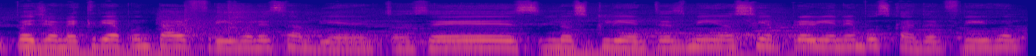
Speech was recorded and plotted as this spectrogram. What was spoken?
y pues yo me quería punta de frijoles también, entonces los clientes míos siempre vienen buscando el frijol.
